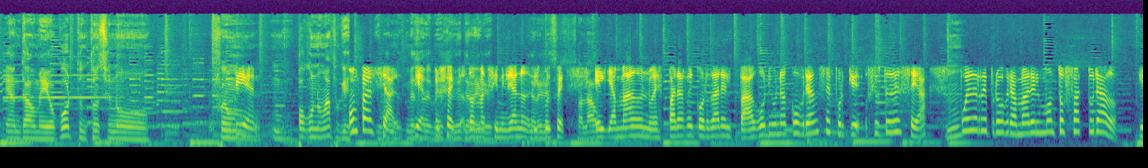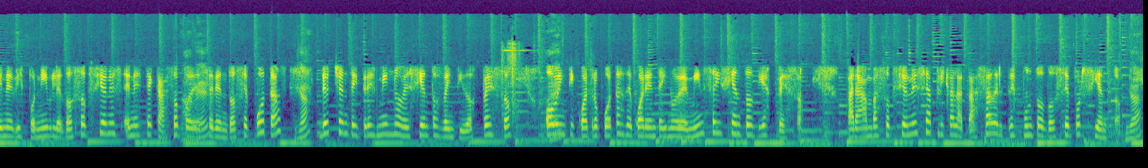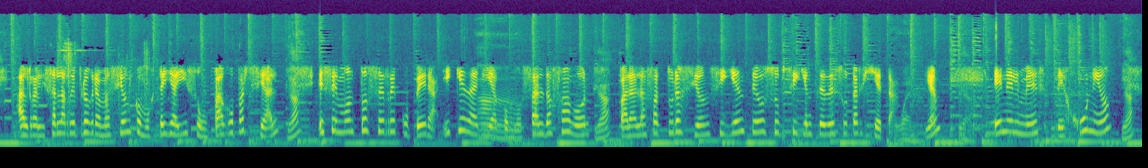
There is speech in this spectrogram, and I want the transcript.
he andado medio corto, entonces no... Fue un, Bien. un poco nomás porque... Un parcial, me- bien, me- perfecto. me- Don Maximiliano, disculpe, el llamado no es para recordar el pago ni una cobranza, es porque si usted desea, ¿Mm? puede reprogramar el monto facturado. Tiene disponible dos opciones, en este caso puede ser en 12 cuotas ¿Ya? de 83.922 pesos o Ay. 24 cuotas de 49.610 pesos. Para ambas opciones se aplica la tasa del 3.12%. ¿Ya? Al realizar la reprogramación, como usted ya hizo un pago parcial, ¿Ya? ese monto se recupera y quedaría Ah. como saldo a favor ¿Ya? para la facturación siguiente o subsiguiente de su tarjeta. Bueno, Bien, en el mes de junio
